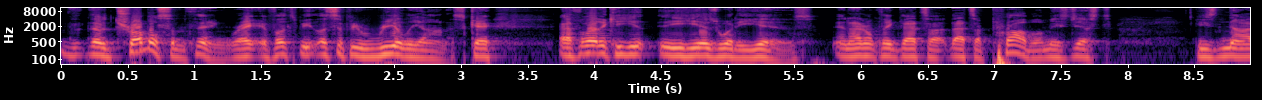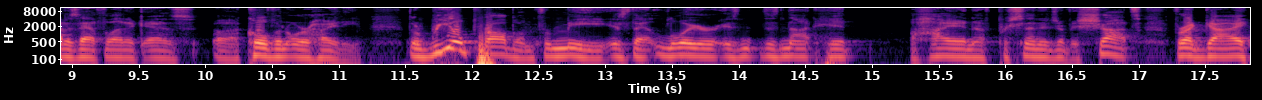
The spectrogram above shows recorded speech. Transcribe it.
the troublesome thing, right? If let's be let's just be really honest, okay? Athletic, he, he is what he is, and I don't think that's a that's a problem. He's just He's not as athletic as uh, Colvin or Heide. The real problem for me is that Loyer is does not hit a high enough percentage of his shots for a guy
